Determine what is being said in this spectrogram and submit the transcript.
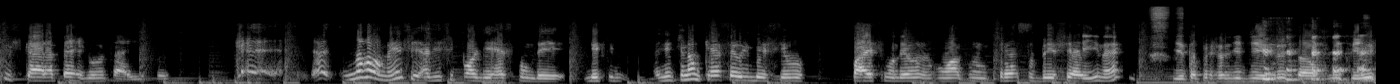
que os caras perguntam isso? Normalmente a gente pode responder. A gente não quer ser o um imbecil para responder um, um, troço desse aí, né? E eu tô precisando de dinheiro, então me dê,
